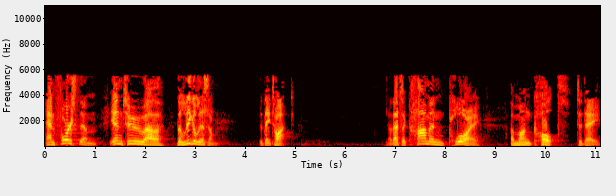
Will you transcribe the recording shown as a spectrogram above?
and force them into uh, the legalism that they taught. Now that's a common ploy among cults today.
